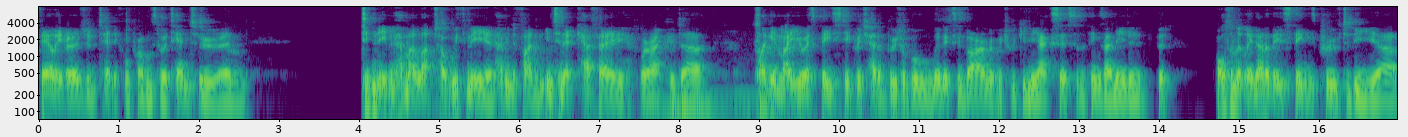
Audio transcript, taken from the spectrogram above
fairly urgent technical problems to attend to, and didn't even have my laptop with me, and having to find an internet cafe where I could uh, plug in my USB stick, which had a bootable Linux environment, which would give me access to the things I needed. But ultimately, none of these things proved to be uh,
